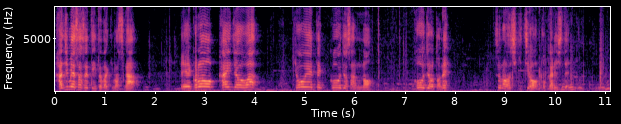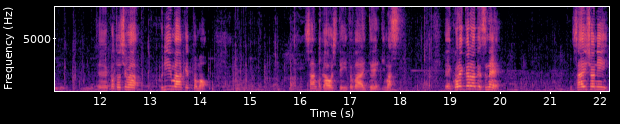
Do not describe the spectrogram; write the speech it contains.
始めさせていただきますが、えー、この会場は共栄鉄工所さんの工場とねその敷地をお借りして、えー、今年はフリーマーケットも参加をしていただいています、え、これからですね最初に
